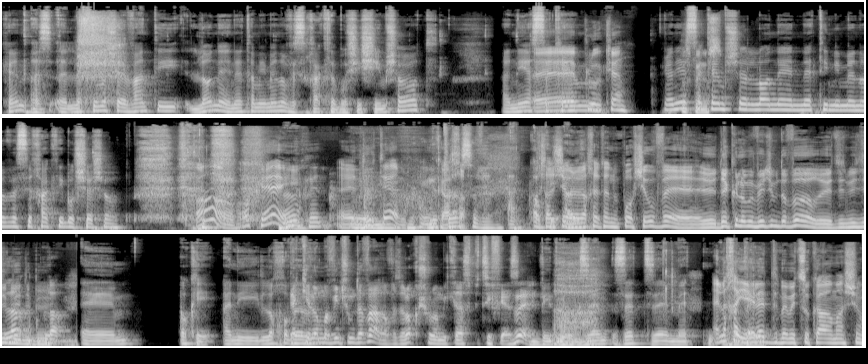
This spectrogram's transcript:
כן אז uh, לפי מה שהבנתי לא נהנית ממנו ושיחקת בו 60 שעות. אני אסכם. כן. אני אסכם שלא נהניתי ממנו ושיחקתי בו 6 שעות. אוקיי כן. דוטל אם ככה. עכשיו שהולך לתת פה שוב דקל לא מבין שום דבר. לא, לא. אוקיי אני לא חובב. דקל לא מבין שום דבר אבל זה לא קשור למקרה הספציפי הזה. בדיוק זה זה אמת. אין לך ילד במצוקה או משהו?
